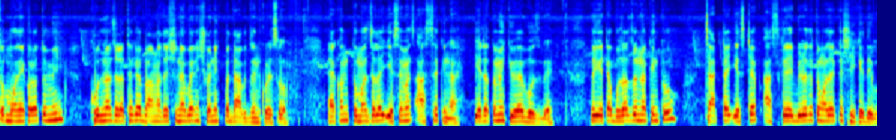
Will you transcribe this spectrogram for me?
তো মনে করো তুমি খুলনা জেলা থেকে বাংলাদেশ সেনাবাহিনী সৈনিক পদে আবেদন করেছ। এখন তোমার জেলায় এস এম এস আসছে কিনা, এটা তুমি কীভাবে বুঝবে? তো এটা বোঝার জন্য কিন্তু চারটা স্টেপ আজকের এই ভিডিওতে তোমাদেরকে শিখে দেব।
